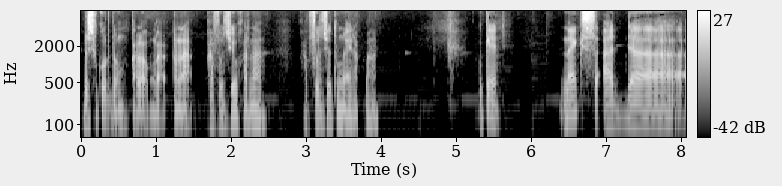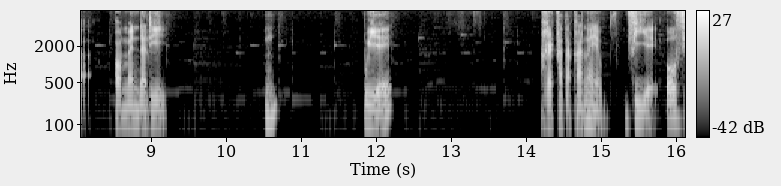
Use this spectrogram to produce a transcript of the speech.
Bersyukur dong kalau nggak kena kafunsio karena kafunsio itu nggak enak banget. Oke, okay. next ada komen dari hmm? Pakai katakana ya Vie oh V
